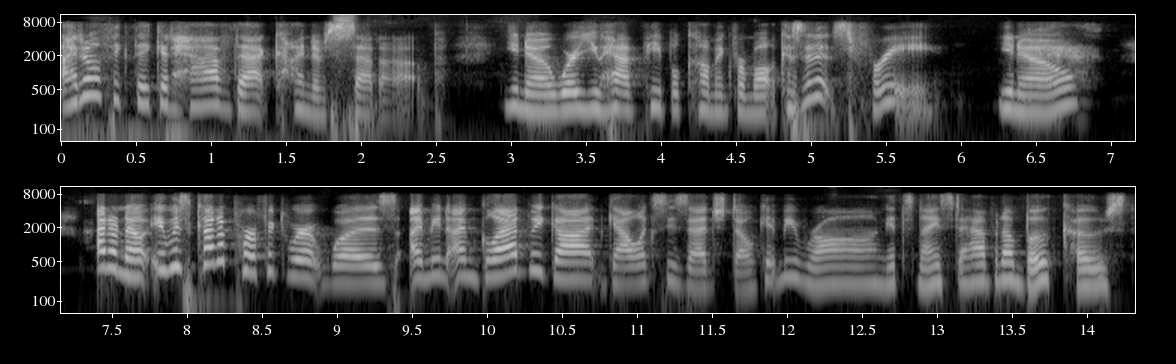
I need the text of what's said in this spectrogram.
I don't think they could have that kind of setup, you know, where you have people coming from all, because it's free, you know? Yeah. I don't know. It was kind of perfect where it was. I mean, I'm glad we got Galaxy's Edge. Don't get me wrong. It's nice to have it on both coasts.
